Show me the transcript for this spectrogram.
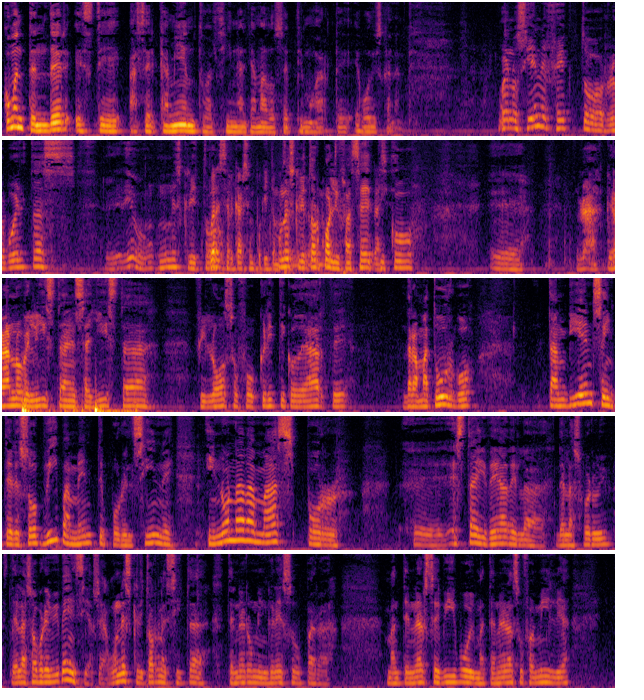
¿Cómo entender este acercamiento al cine, al llamado séptimo arte, Evodio Escalante? Bueno, sí, en efecto, Revueltas eh, digo, un escritor. Puede acercarse un poquito Un escritor polifacético, eh, gran novelista, ensayista, filósofo, crítico de arte, dramaturgo. También se interesó vivamente por el cine y no nada más por eh, esta idea de la, de, la de la sobrevivencia. O sea, un escritor necesita tener un ingreso para mantenerse vivo y mantener a su familia.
